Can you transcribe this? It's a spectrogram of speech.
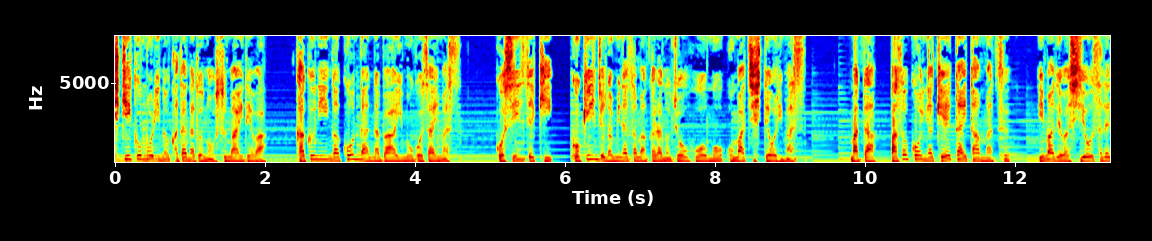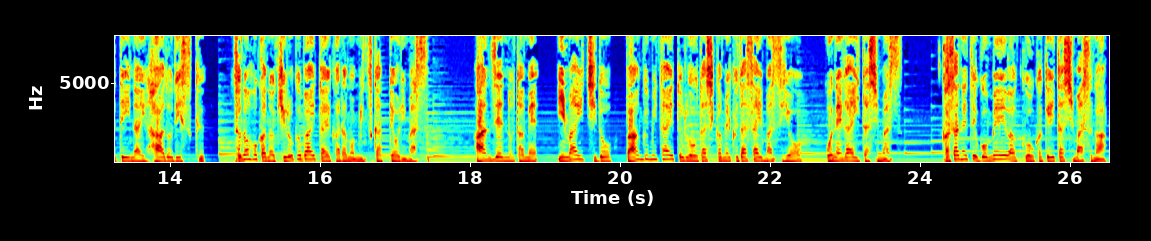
引きこもりの方などのお住まいでは確認が困難な場合もございます。ご親戚、ご近所の皆様からの情報もお待ちしております。また、パソコンや携帯端末、今では使用されていないハードディスク、その他の記録媒体からも見つかっております。安全のため、今一度番組タイトルをお確かめくださいますようお願いいたします。重ねてご迷惑をおかけいたしますが、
